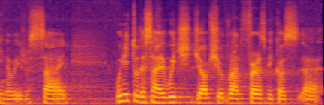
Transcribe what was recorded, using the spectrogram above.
innovators side. We need to decide which job should run first because uh,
